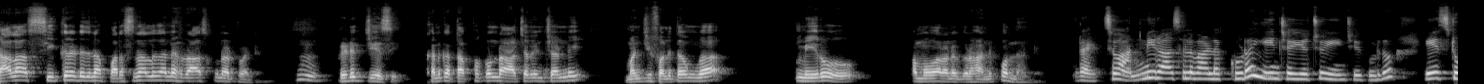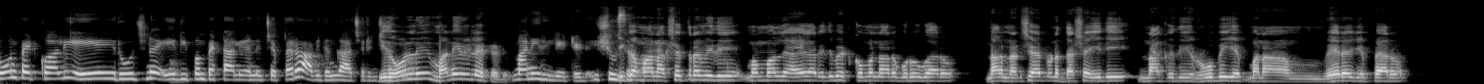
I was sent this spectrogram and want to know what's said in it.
చాలా సీక్రెట్ ఇది నా పర్సనల్గా నేను రాసుకున్నటువంటిది. హ్మ్. ప్రిడిక్ట్ చేసి కనుక తప్పకుండా ఆచరించండి. మంచి ఫలితంగా మీరు అమ్మవారి అనుగ్రహాన్ని పొందండి. రైట్ సో అన్ని రాసుల వాళ్ళకు కూడా ఏం చేయొచ్చు ఏం చేయకూడదు. ఏ స్టోన్ పెట్టుకోవాలి ఏ రోజున ఏ దీపం పెట్టాలి అని చెప్పారో ఆ విధంగా ఇది ఆచరించాలి only money related money related issues ఇక మా నక్షత్రం ఇది. మమ్మల్ని అయ్యగారు ఇది పెట్టుకోమన్నారు గురువు గారు. నాకు నడిచేటువంటి దశ ఇది. నాకు ఇది రూబీ మన వేరే చెప్పారు.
